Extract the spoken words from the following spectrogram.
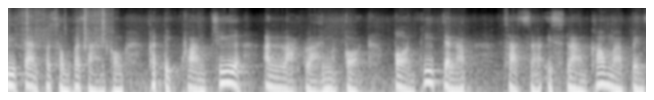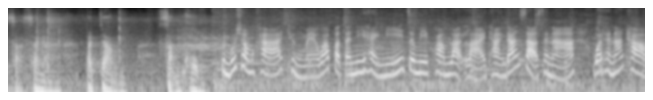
มีการผสมผสานของคติความเชื่ออันหลากหลายมาก่อน ก่อนที่จะนับศาสนาอิสลามเข้ามาเป็นศาสนาประจำสังคมคุณผู้ชมคะ ถึงแม้ว่าปัตตานีแห่งนี้จะมีความหลากหลายทางด้านศาสนา วัฒนธรรม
